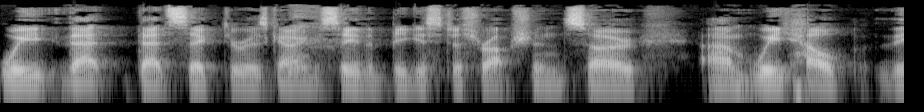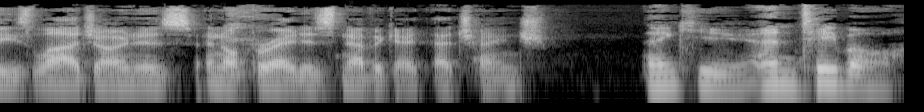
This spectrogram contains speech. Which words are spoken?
we that that sector is going to see the biggest disruption. So um, we help these large owners and operators navigate that change. Thank you, and Tibor.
